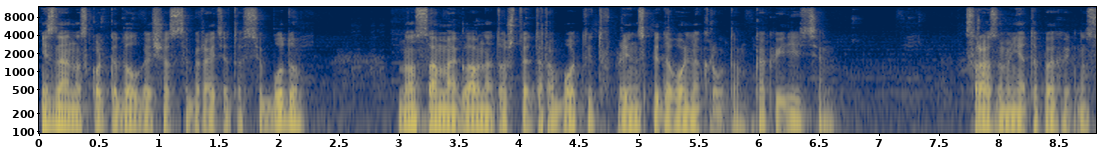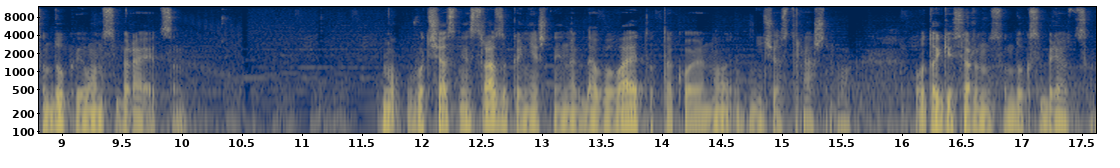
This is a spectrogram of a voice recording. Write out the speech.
Не знаю, насколько долго я сейчас собирать это все буду. Но самое главное то, что это работает, в принципе, довольно круто, как видите. Сразу меня тпхает на сундук, и он собирается. Ну, вот сейчас не сразу, конечно, иногда бывает вот такое, но ничего страшного. В итоге все равно сундук соберется.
